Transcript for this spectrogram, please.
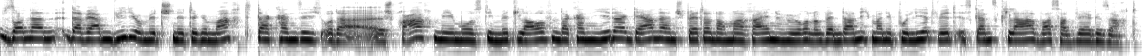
sondern da werden Videomitschnitte gemacht. Da kann sich oder äh, Sprachmemos, die mitlaufen, da kann jeder gerne dann später noch mal reinhören. Und wenn da nicht manipuliert wird, ist ganz klar, was hat wer gesagt.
